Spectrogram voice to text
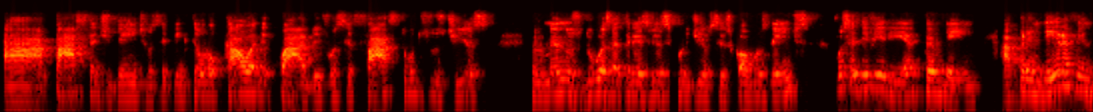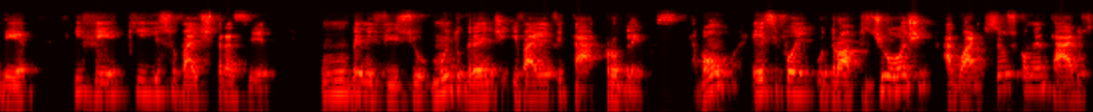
a pasta de dente, você tem que ter o local adequado e você faz todos os dias, pelo menos duas a três vezes por dia, você escova os dentes, você deveria também aprender a vender e ver que isso vai te trazer um benefício muito grande e vai evitar problemas tá bom? Esse foi o Drops de hoje. Aguardo seus comentários.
